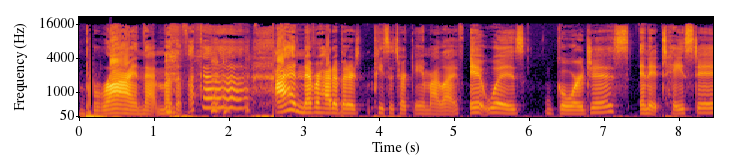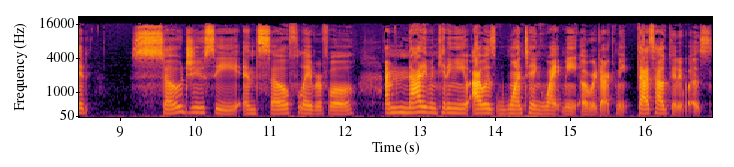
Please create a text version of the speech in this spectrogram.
brine that motherfucker. I had never had a better piece of turkey in my life. It was gorgeous and it tasted so juicy and so flavorful. I'm not even kidding you. I was wanting white meat over dark meat. That's how good it was.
